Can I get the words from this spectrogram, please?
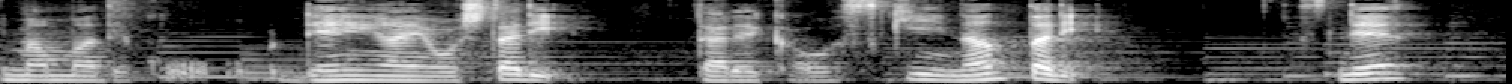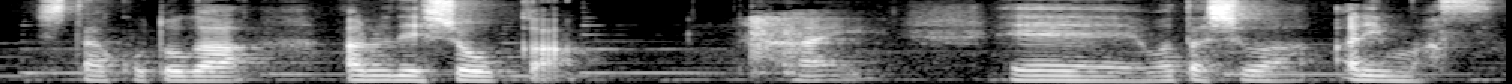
今までこう恋愛をしたり誰かを好きになったりですねしたことがあるでしょうかはい、えー、私はあります。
